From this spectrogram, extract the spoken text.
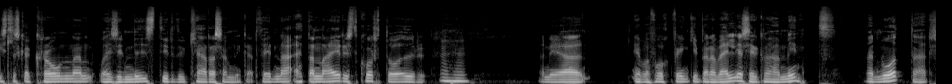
íslenska krónan og þessir miðstýrðu kjarasamningar. Þeir, na- þetta nærist hvort á öðru. Mm þannig að ef að fólk fengi bara að velja sér hvaða mynd það notar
